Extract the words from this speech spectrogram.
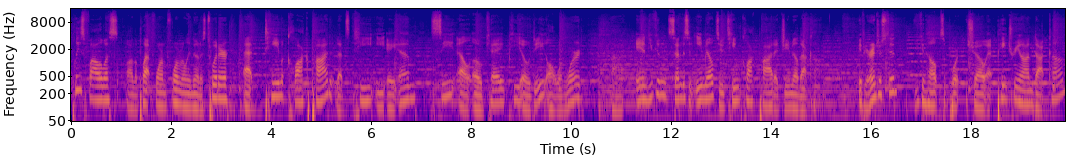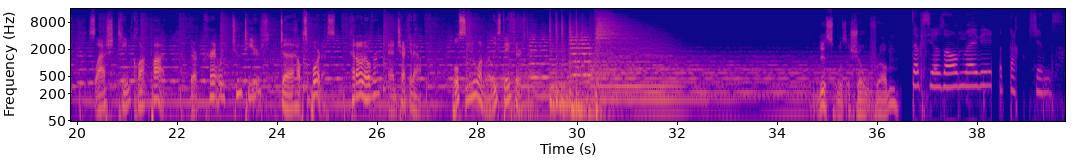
Please follow us on the platform formerly known as Twitter at Team CLOK Pod. That's T E A M C L O K P O D, all one word. Uh, and you can send us an email to teamCLOKpod at gmail.com. If you're interested, you can help support the show at patreon.com slash teamCLOKpod. There are currently two tiers to help support us. Head on over and check it out. We'll see you on release day Thursday. This was a show from Six years old, maybe. Productions.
